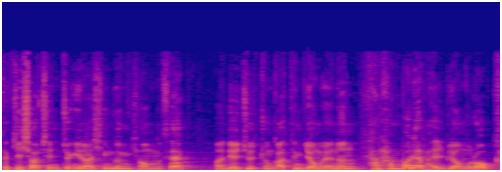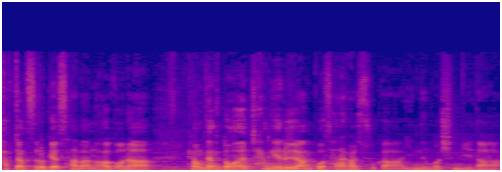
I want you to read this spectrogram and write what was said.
특히 협심증이나 심근경색, 어, 뇌출중 같은 경우에는 단 한 번의 발병으로 갑작스럽게 사망하거나 평생 동안 장애를 안고 살아갈 수가 있는 것입니다.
